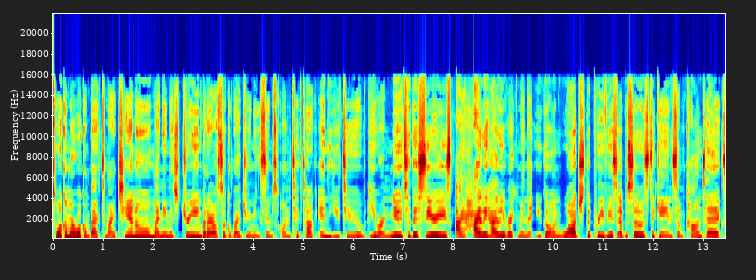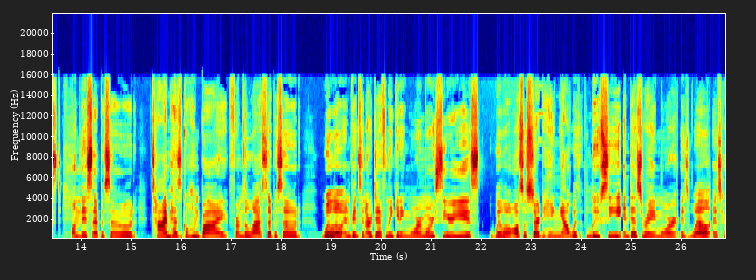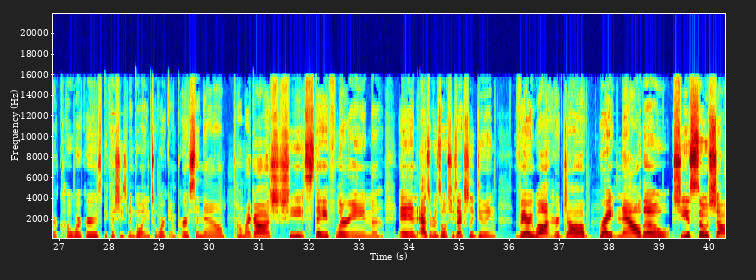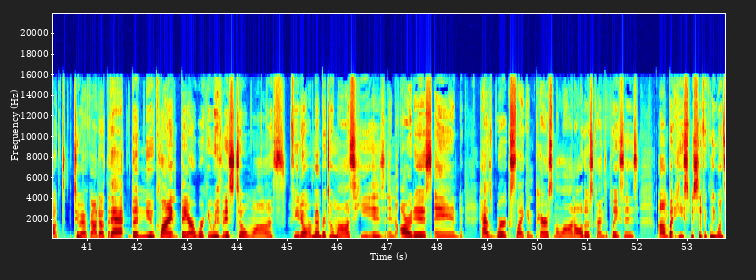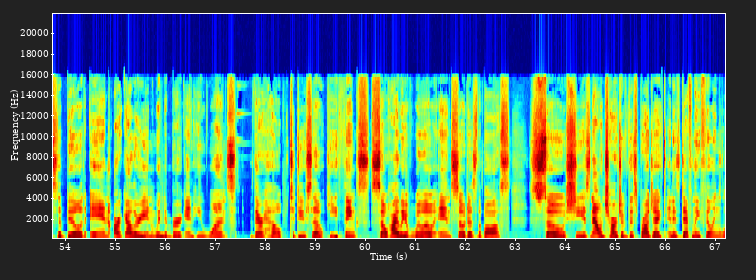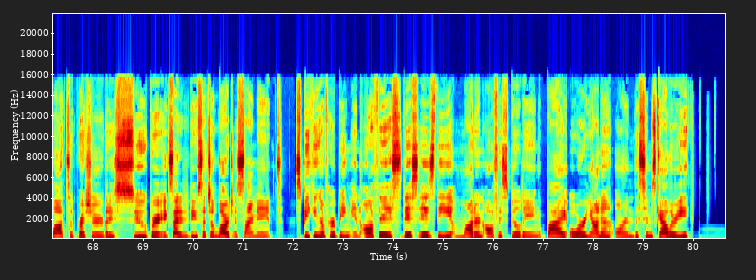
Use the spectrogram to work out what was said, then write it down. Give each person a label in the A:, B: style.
A: guys welcome or welcome back to my channel. My name is dream but i also go by dreaming sims on tiktok and youtube. If you are new to this series. I highly highly recommend that you go and watch the previous episodes to gain some context. On this episode time has gone by from the last episode. Willow and vincent are definitely getting more and more serious Willow also started hanging out with Lucy and Desiree more, as well as her coworkers, because she's been going to work in person now. Oh my gosh, she stay flirting, and as a result, she's actually doing very well at her job. Right now, though, she is so shocked to have found out that the new client they are working with is Tomas. If you don't remember Tomas, he is an artist and has works like in Paris, Milan, all those kinds of places. Um, but he specifically wants to build an art gallery in Windenburg and he wants their help to do so. He thinks so highly of Willow and so does the boss. So she is now in charge of this project and is definitely feeling lots of pressure, but is super excited to do such a large assignment. Speaking of her being in office, this is the modern office building by Oriana on the Sims Gallery.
